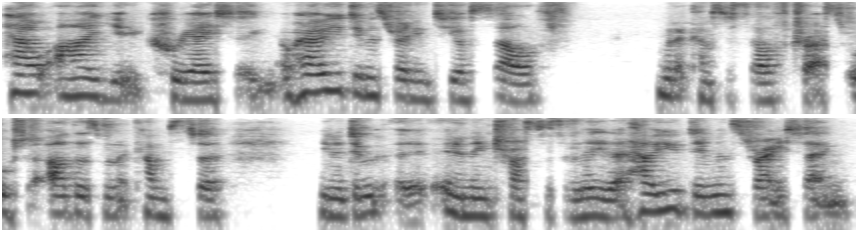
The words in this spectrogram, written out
how are you creating or how are you demonstrating to yourself when it comes to self trust or to others when it comes to you know earning trust as a leader. How are you demonstrating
